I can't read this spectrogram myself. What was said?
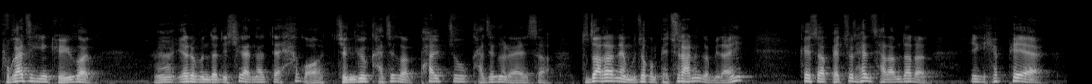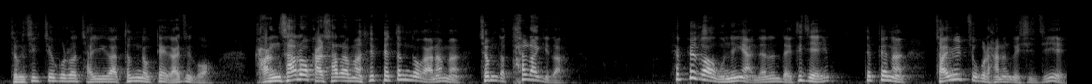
부가적인 교육은 어, 여러분들이 시간 날 때 하고 정규 과정은 8주 과정을 해서 두 달 안에 무조건 배출하는 겁니다. 그래서 배출한 사람들은 이게 협회에 정식적으로 자기가 등록돼 가지고 강사로 갈 사람은 협회 등록 안 하면 전부 다 탈락이다. 협회가 운영이 안 되는데 그지? 협회는 자율적으로 하는 것이지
